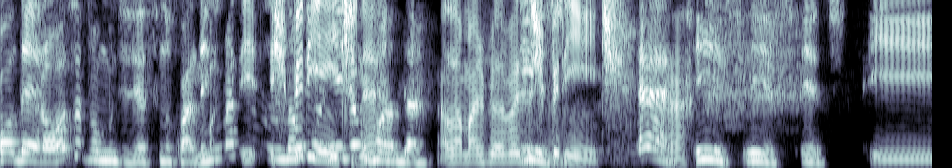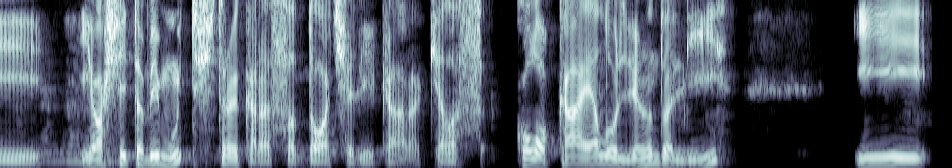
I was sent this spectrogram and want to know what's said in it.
poderosa, vamos dizer assim, no quadrinho, mas não experiente, nível né? Wanda. Ela é mais, mais Isso. experiente. É, né? isso, isso, isso. E, e eu achei também muito estranho, cara, essa Dot ali, cara. Que ela colocar ela olhando ali e,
